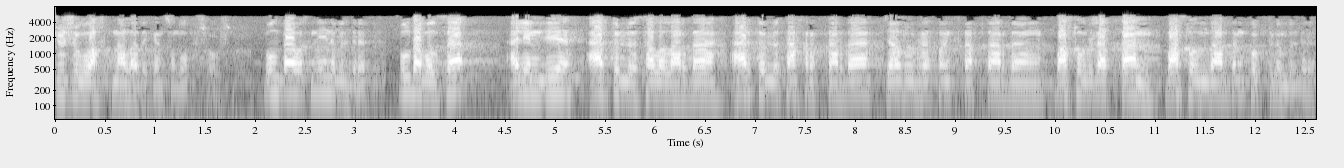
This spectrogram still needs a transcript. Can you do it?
жүз жыл уақытын алады екен соны оқып шығу үшін бұл да нені білдіреді бұл да болса әлемде әртүрлі салаларда әртүрлі тақырыптарда жазылып жатқан кітаптардың басылып жатқан басылымдардың көптігін білдіреді.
